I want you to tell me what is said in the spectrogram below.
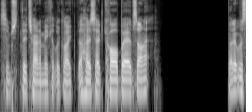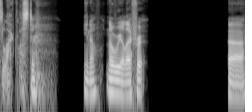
some they try to make it look like the house had cobwebs on it, but it was lackluster you know, no real effort. Uh,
